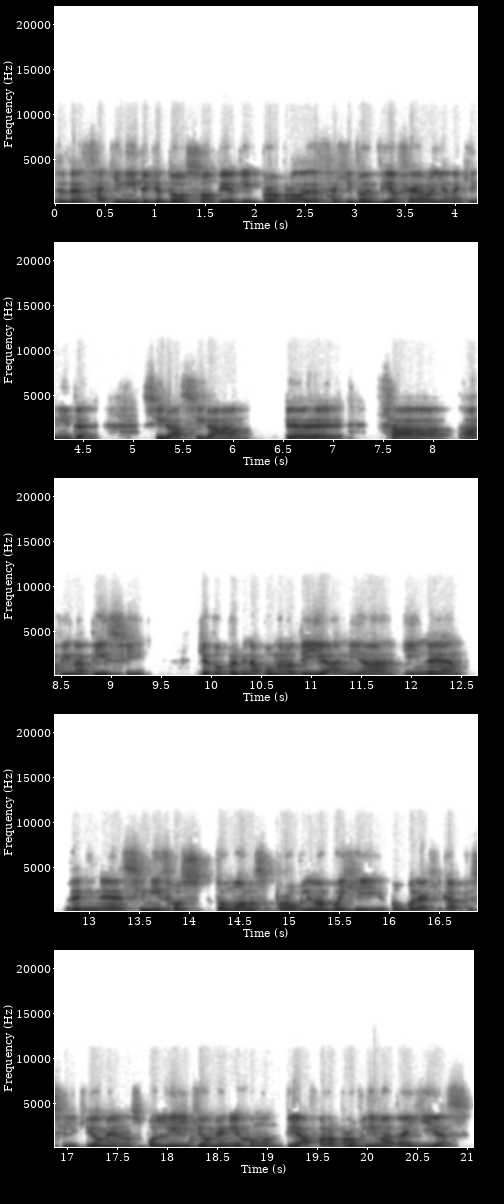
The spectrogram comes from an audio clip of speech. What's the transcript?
δεν θα κινείται και τόσο, διότι πρώτα δεν θα έχει το ενδιαφέρον για να κινείται. Σιγά σιγά ε, θα αδυνατήσει. Και εδώ πρέπει να πούμε ότι η άνοια είναι, δεν είναι συνήθως το μόνο πρόβλημα που, έχει, που μπορεί να έχει κάποιος ηλικιωμένος. Πολλοί ηλικιωμένοι έχουν διάφορα προβλήματα υγείας.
